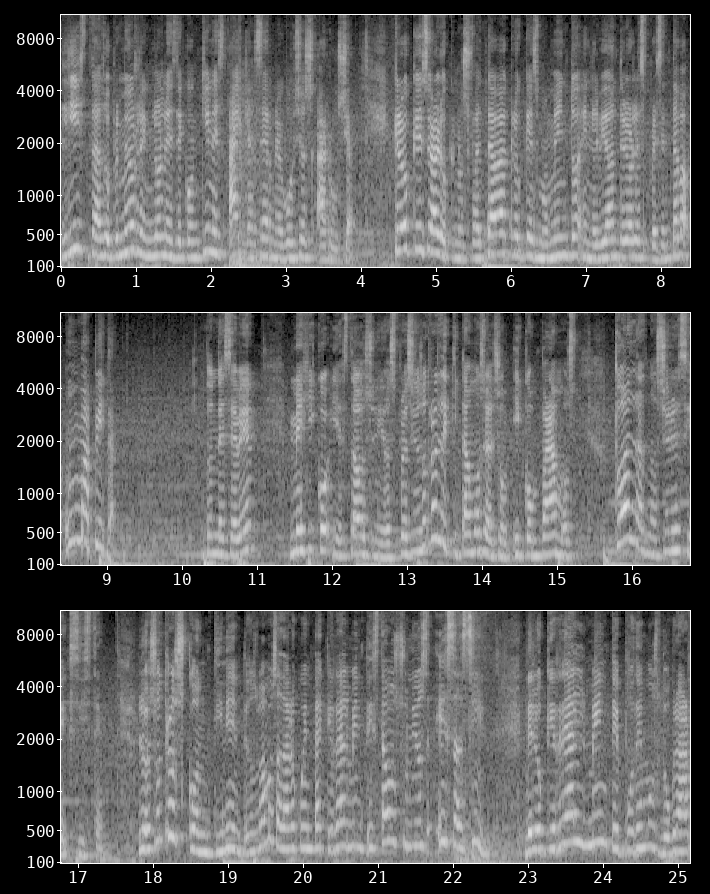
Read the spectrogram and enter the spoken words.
listas o primeros renglones de con quienes hay que hacer negocios a Rusia. Creo que eso era lo que nos faltaba, creo que es momento. En el video anterior les presentaba un mapita donde se ve México y Estados Unidos. Pero si nosotros le quitamos el zoom y comparamos todas las naciones que existen, los otros continentes, nos vamos a dar cuenta que realmente Estados Unidos es así, de lo que realmente podemos lograr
